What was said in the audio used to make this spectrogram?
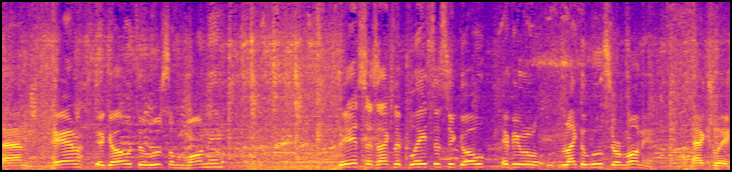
And here you go to lose some money. This is actually places you go if you like to lose your money, actually.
